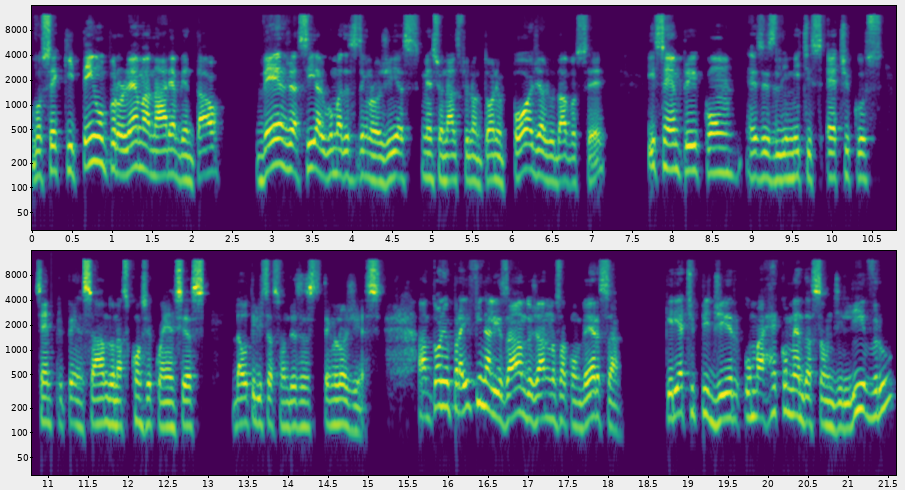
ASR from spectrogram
Você que tem um problema na área ambiental, veja se alguma dessas tecnologias mencionadas pelo Antônio pode ajudar você. E sempre com esses limites éticos, sempre pensando nas consequências da utilização dessas tecnologias. Antônio, para ir finalizando já nossa conversa, queria te pedir uma recomendação de livro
